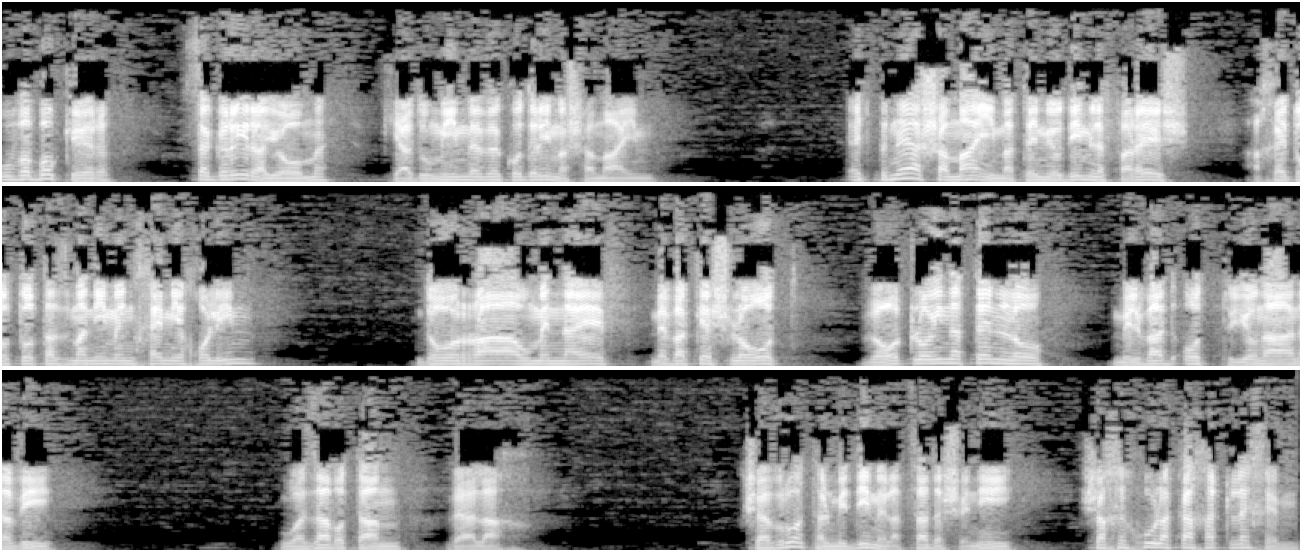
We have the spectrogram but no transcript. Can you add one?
ובבוקר, סגריר היום, כי אדומים וקודרים השמיים. את פני השמיים אתם יודעים לפרש, אך את אותות הזמנים אינכם יכולים? דור רע ומנאף, מבקש לו אות, ואות לא יינתן לו, מלבד אות יונה הנביא. הוא עזב אותם והלך. כשעברו התלמידים אל הצד השני, שכחו לקחת לחם.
